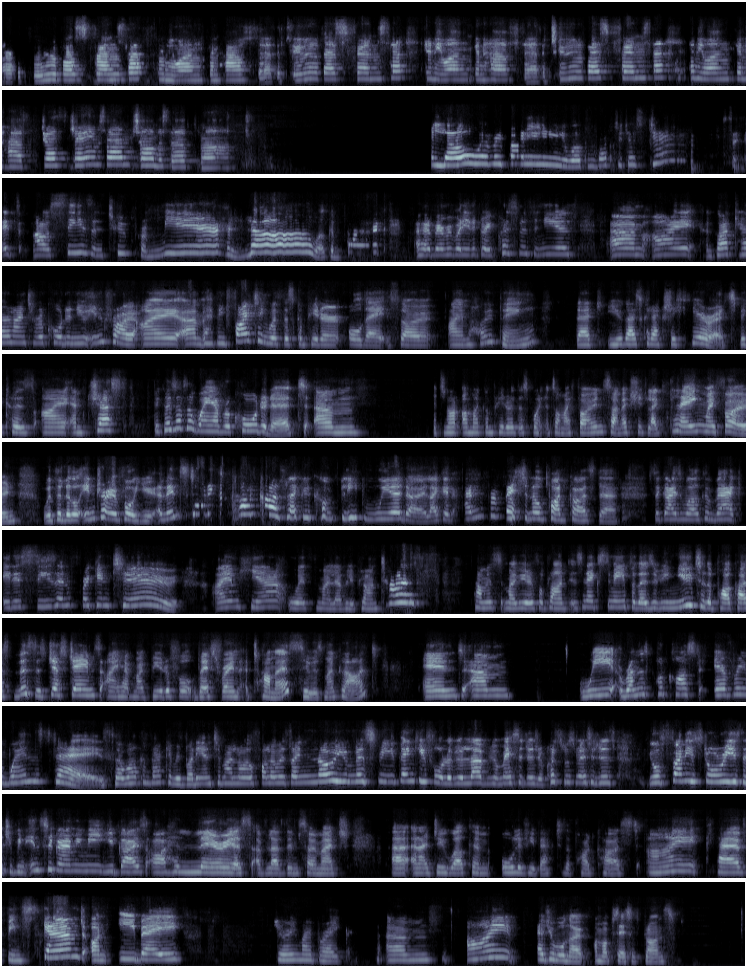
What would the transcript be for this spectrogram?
They're the two best friends that anyone can have. They're the two best friends that anyone can have. They're the two best friends that anyone can have. Just James and Thomas the Plant. Hello, everybody. Welcome back to Just James. It's our season two premiere. Hello, welcome back. I hope everybody had a great Christmas and New Year's. Um, I got Caroline to record a new intro. I um, have been fighting with this computer all day, so I'm hoping that you guys could actually hear it because I am just because of the way I've recorded it. Um, it's not on my computer at this point; it's on my phone. So I'm actually like playing my phone with a little intro for you, and then starting the podcast like a complete weirdo, like an unprofessional podcaster. So, guys, welcome back. It is season freaking two. I am here with my lovely plant, Thomas. Thomas, my beautiful plant, is next to me. For those of you new to the podcast, this is just James. I have my beautiful best friend, Thomas, who is my plant. And um, we run this podcast every Wednesday. So, welcome back, everybody. And to my loyal followers, I know you missed me. Thank you for all of your love, your messages, your Christmas messages, your funny stories that you've been Instagramming me. You guys are hilarious. I've loved them so much. Uh, and I do welcome all of you back to the podcast. I have been scammed on eBay during my break. Um, I, as you all know, I'm obsessed with plants.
